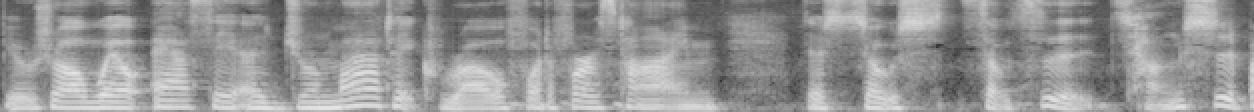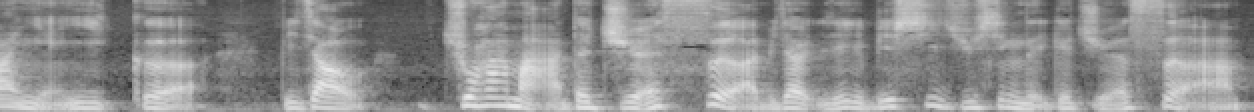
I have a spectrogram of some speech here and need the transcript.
比如说，will essay a dramatic role for the first time，这首首次尝试扮演一个比较抓马的角色，比较也比戏剧性的一个角色啊。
